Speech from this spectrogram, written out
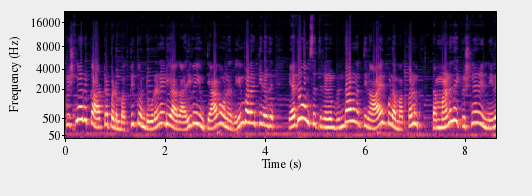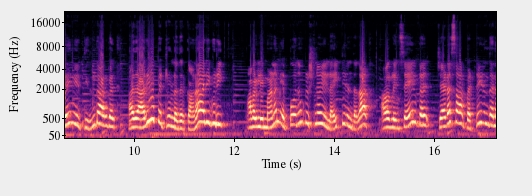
கிருஷ்ணருக்கு ஆற்றப்படும் பக்தி தொண்டு உடனடியாக அறிவையும் தியாக உணர்வையும் வளர்க்கிறது. யது வம்சத்தினரும் பிருந்தாவனத்தின் ஆயர்குல மக்களும் தம் மனதை கிருஷ்ணரில் நிலைநிறுத்தியிருந்தார்கள். அது அறிவு பெற்றுள்ளதற்கான அறிகுறி. அவர்களின் மனம் எப்போதும் கிருஷ்ணரில் வைத்திருந்ததால் அவர்களின் செயல்கள் ஜடசார் பற்றி இருந்தன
